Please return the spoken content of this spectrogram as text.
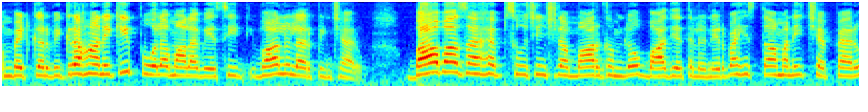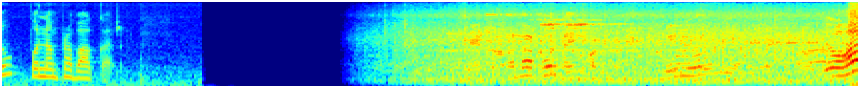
అంబేద్కర్ విగ్రహానికి పూలమాల వేసి నివాళులర్పించారు. బాబాసాహెబ్ సూచించిన మార్గంలో బాధ్యతలు నిర్వహిస్తామని చెప్పారు పొన్నం ప్రభాకర్. జోహార్!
